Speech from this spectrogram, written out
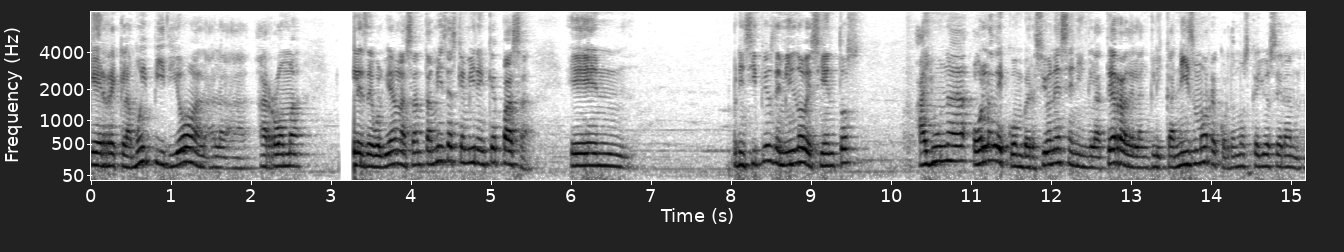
que reclamó y pidió a, a, Roma que les devolvieran la Santa Misa. Es que miren qué pasa. En principios de 1900 hay una ola de conversiones en Inglaterra del anglicanismo, recordemos que ellos eran,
